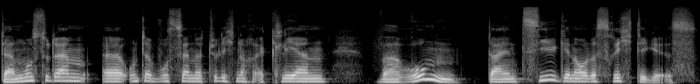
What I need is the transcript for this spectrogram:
dann musst du deinem äh, Unterbewusstsein natürlich noch erklären, warum dein Ziel genau das Richtige ist.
